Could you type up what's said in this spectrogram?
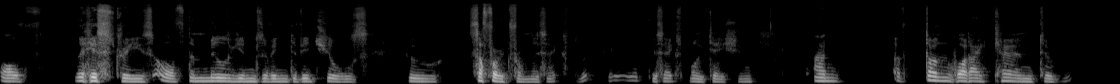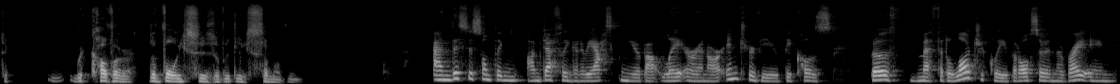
of the histories of the millions of individuals who suffered from this explo- this exploitation, and I've done what I can to to recover the voices of at least some of them. And this is something I'm definitely going to be asking you about later in our interview because both methodologically but also in the writing,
